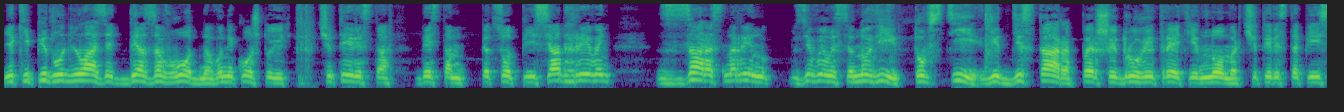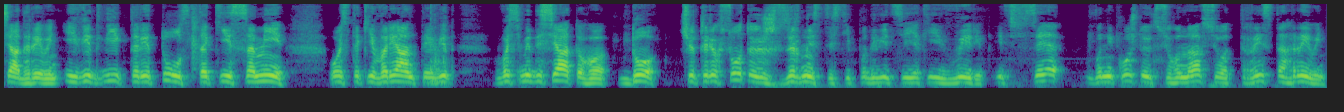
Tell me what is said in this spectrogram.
які підлазять де завгодно. Вони коштують 400, десь там 550 гривень. Зараз на ринку з'явилися нові товсті від Дістара, перший, другий, третій номер 450 гривень. І від Victory Tools такі самі ось такі варіанти від 80 до 400 ж зернистості. Подивіться, який виріб. І все вони коштують всього-навсього 300 гривень.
